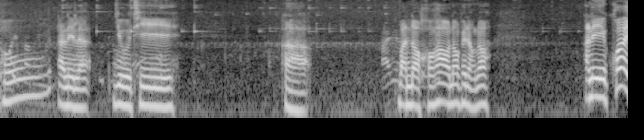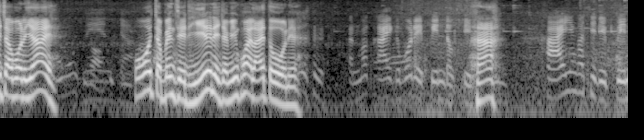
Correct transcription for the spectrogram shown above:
โอ้ยอันนี้แหละอยู่ที่อ่าบ้านนอกของเฮาเนาะพี่น้องเนาะอันนี้ควายเจ้าบ่ได้ยายแม่นจ้ะโอ้จะเป็นเศรษฐีเลยนี่จะมีควายหลายตัวนี่คันว่าขายก็บ่ได้เป็นดอกสิฮะขายยังก็สิได้เป็น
